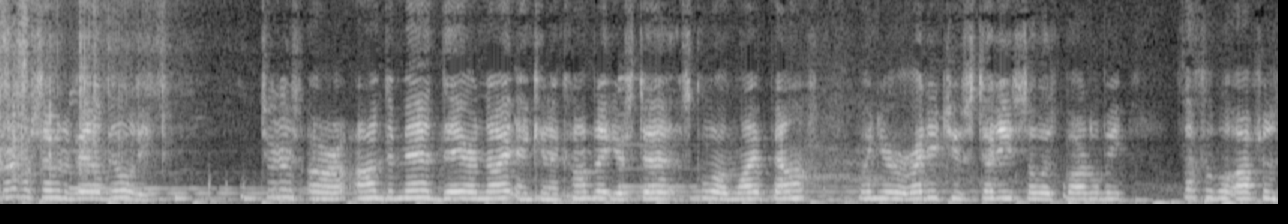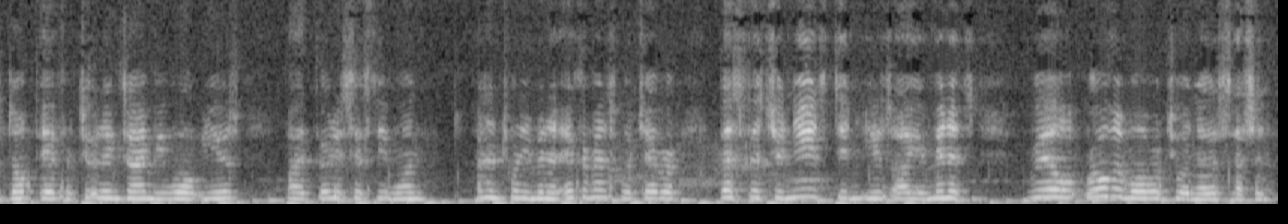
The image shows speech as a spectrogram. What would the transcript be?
24/7 availability. Tutors are on demand day or night and can accommodate your st- school and life balance when you're ready to study. So is Bartleby. Flexible options don't pay for tutoring time you won't use by 30, 60, 120 minute increments, whichever best fits your needs. Didn't use all your minutes. Roll, roll them over to another session.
